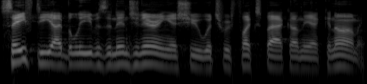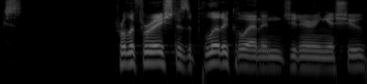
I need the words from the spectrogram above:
Safety, I believe, is an engineering issue which reflects back on the economics. Proliferation is a political and engineering issue.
